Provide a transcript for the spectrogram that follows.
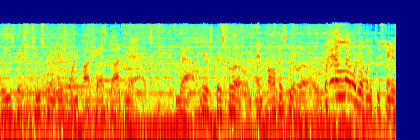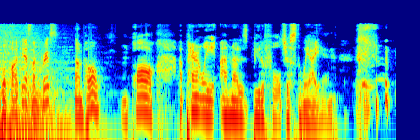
Please visit twostrangersonepodcast.net. Now, here's Chris Cologne and Paul Pasquillo. Hello and welcome to Two Strangers One Podcast. I'm Chris. I'm Paul. And Paul, apparently I'm not as beautiful just the way I am.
